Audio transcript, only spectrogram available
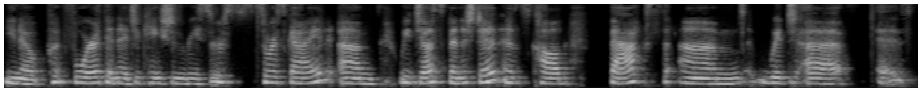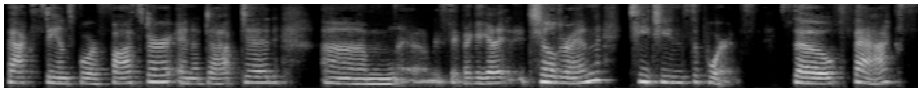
you know, put forth an education resource source guide. Um, we just finished it and it's called FACTS, um, which, uh, FACTS stands for foster and adopted, um, let me see if I can get it, children teaching supports. So facts.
